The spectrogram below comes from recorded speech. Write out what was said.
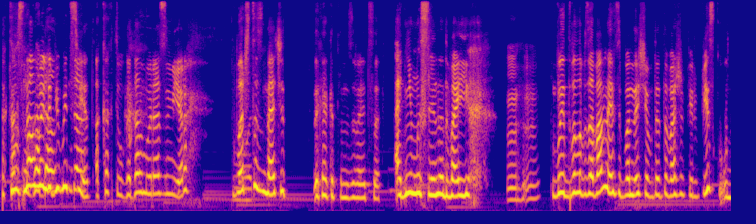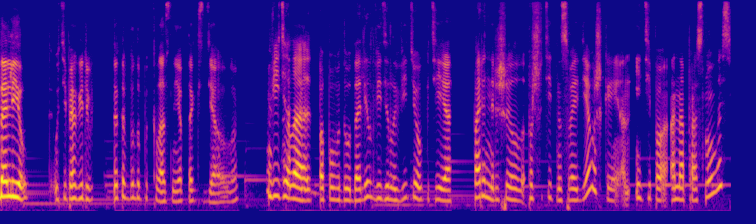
как ты узнал мой любимый Да. цвет? А как ты угадал мой размер? Вот что значит, как это называется, одни мысли на двоих. Будет, было бы забавно, если бы он еще вот эту вашу переписку удалил. У тебя говорю, это было бы классно, я бы так сделала. Видела по поводу удалил, видела видео, где парень решил пошутить над своей девушкой, и типа она проснулась,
